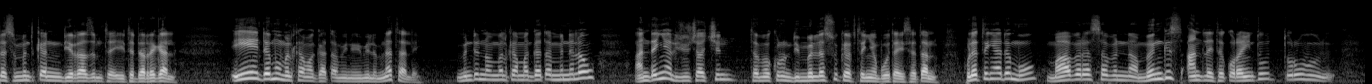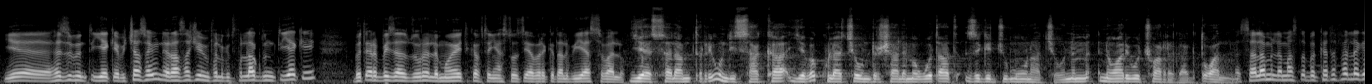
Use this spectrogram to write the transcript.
ለስምንት ቀን እንዲራዝም የተደረጋል። ይሄ ደግሞ መልካም አጋጣሚ ነው የሚል እምነት አለኝ። ምንድን ነው መልካም አጋጣሚ የምንለው? አንደኛ ልጆቻችን ተመክሮ እንዲመለሱ ከፍተኛ ቦታ ይሰጣል ነው። ሁለተኛ ደግሞ ማህበረሰብና መንግስት አንድ ላይ ተቆራኝቶ ጥሩ የህዝብን ጥያቄ ብቻ ሳይሆን የራሳቸው የሚፈልጉት ፍላጎትን ጥያቄ በጠረጴዛ ዙሪያ ለመወያየት ከፍተኛ አስተዋጽኦ ያበረክታል ብዬ አስባለሁ። የሰላም ጥሪው እንዲሳካ የበኩላቸውን ድርሻ ለመወጣት ዝግጁ መሆናቸውንም ነዋሪዎቹ አረጋግጠዋል። ሰላምን ለማስጠበቅ ከተፈለገ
